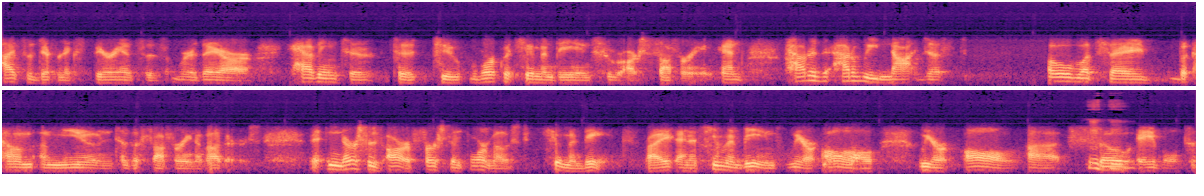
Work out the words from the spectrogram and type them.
types of different experiences where they are having to, to, to work with human beings who are suffering. And how did how do we not just oh let's say become immune to the suffering of others nurses are first and foremost human beings right and as human beings we are all we are all uh, so mm-hmm. able to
